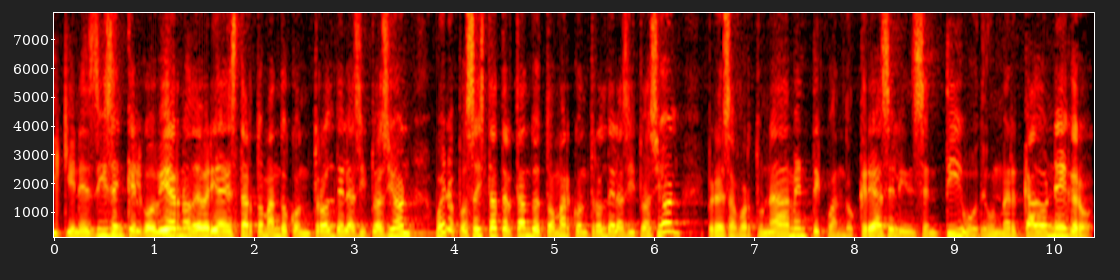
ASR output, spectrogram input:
Y quienes dicen que el gobierno debería de estar tomando control de la situación, bueno, pues ahí está tratando de tomar control de la situación, pero desafortunadamente cuando creas el incentivo de un mercado negro,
